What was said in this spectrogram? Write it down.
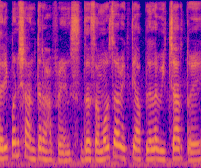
तरी पण शांत राहा फ्रेंड्स जर समोरचा व्यक्ती आपल्याला विचारतोय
